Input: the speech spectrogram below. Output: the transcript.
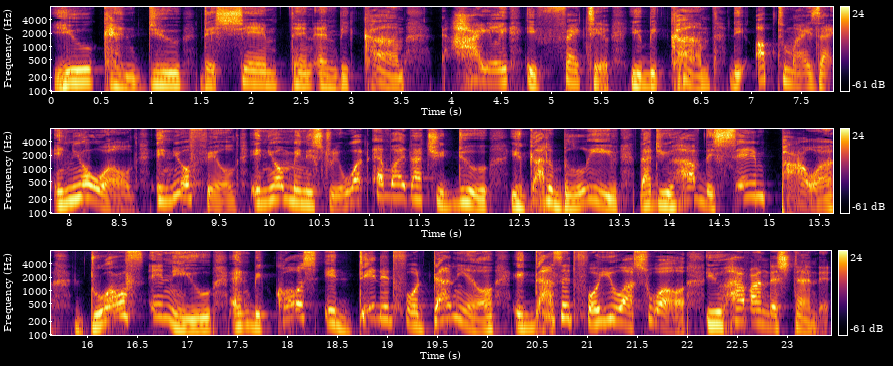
You can do the same thing and become highly effective. You become the optimizer in your world, in your field, in your ministry, whatever that you do, you got to believe that you have the same power dwells in you. And because it did it for Daniel, it does it for you as well. You have understanding.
